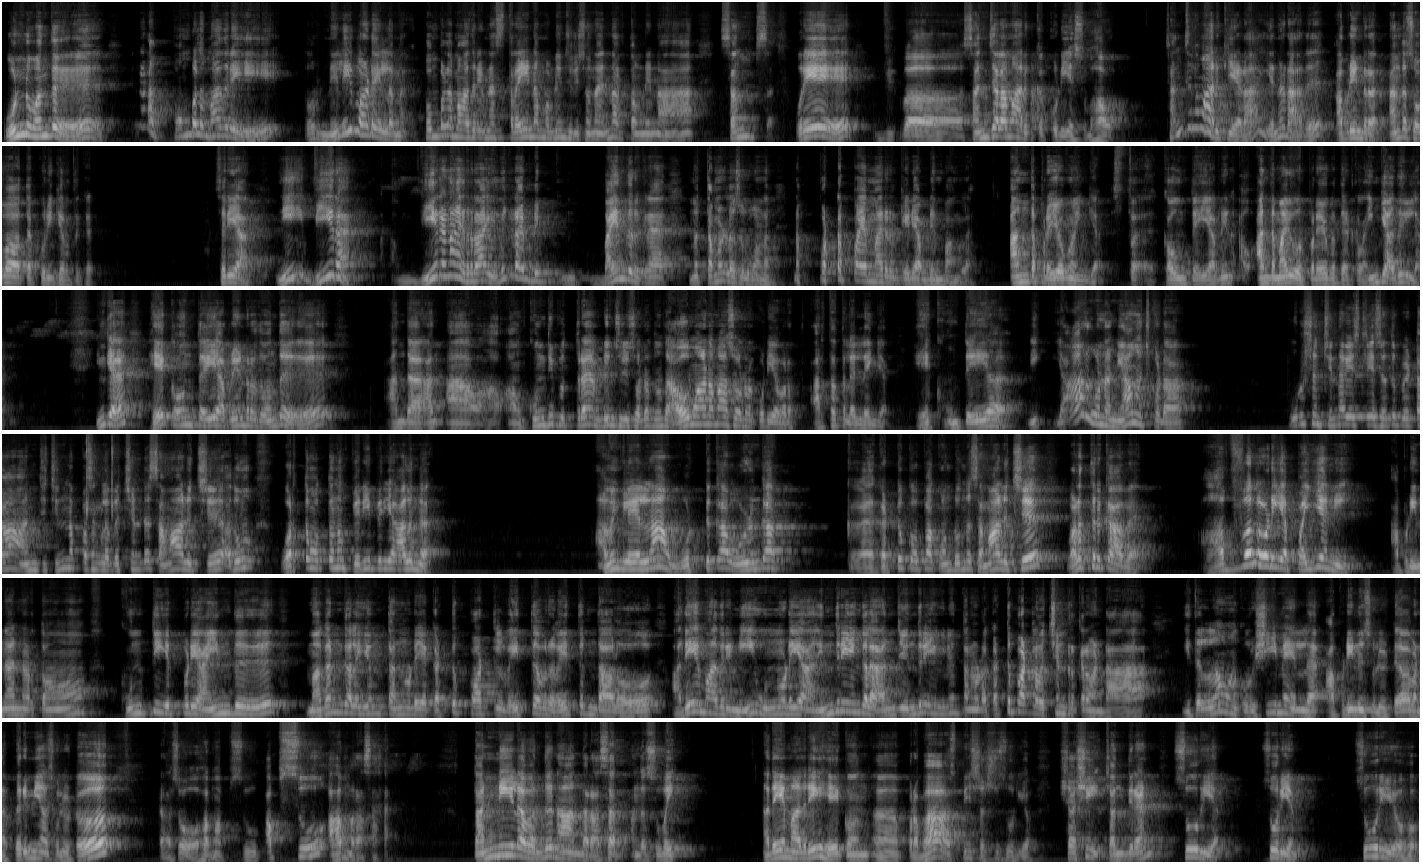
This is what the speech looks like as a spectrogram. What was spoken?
ஒன்று வந்து என்னடா பொம்பளை மாதிரி ஒரு நிலைப்பாடே இல்லாம பொம்பளை மாதிரினா ஸ்திரைனம் அப்படின்னு சொல்லி சொன்னா என்ன அர்த்தம் அப்படின்னா சம்ஸ் ஒரே வி- சஞ்சலமா இருக்கக்கூடிய சுபாவம். சஞ்சலமா இருக்கியேடா என்னடா அது? அப்படின்ற அந்த சுபாவத்தை குறிக்கிறதுக்கு. சரியா? நீ வீரன். வீரனா இருறா எதுக்குடா இப்படி பயந்து இருக்கிற நம்ம தமிழ்ல சொல்லுவாங்க நான் பொட்டப்பய மாதிரி இருக்கேடி அப்படிம்பாங்களே அந்த பிரயோகம் இங்க. கவுந்தை அப்படின்னு அந்த மாதிரி ஒரு பிரயோகத்தை எடுக்கலாம். இங்க அது இல்ல. இங்க ஹே கவுந்தை அப்படின்றது வந்து அந்த குந்தி புத்திரன் குந்திபுத்திரன் அப்படின்னு சொல்லி சொல்றது வந்து அவமானமா சொல்றக்கூடிய ஒரு அர்த்தத்துல இல்லைங்க ஹே கவுந்தேயா நீ யாரு உன்னை ஞாபகம் வச்சுக்கோடா? புருஷன் சின்ன வயசுலயே செத்து போயிட்டான் அஞ்சு சின்ன பசங்களை வச்சுட்டு சமாளிச்சு அதுவும் ஒருத்தன் ஒருத்தனும் பெரிய பெரிய ஆளுங்க. அவங்களையெல்லாம் ஒட்டுக்கா ஒழுங்கா க- கட்டுக்கோப்பா கொண்டு வந்து சமாளிச்சு வளர்த்திருக்காவ அவளுடைய பையன் நீ. அப்படின்னா என்ன அர்த்தம்? குந்தி எப்படி ஐந்து மகன்களையும் தன்னுடைய கட்டுப்பாட்டில் வைத்தவர் வைத்திருந்தாலோ அதே மாதிரி நீ உன்னுடைய இந்திரியங்களை அஞ்சு இந்திரியங்களையும் தன்னோட கட்டுப்பாட்டில் வச்சுட்டு இருக்கிறவன்டா இதெல்லாம் உனக்கு ஒரு விஷயமே இல்லை அப்படின்னு சொல்லிட்டு அவனை பெருமையா சொல்லிட்டு ரசோஹம் அப்சு. அப்சு அகம் ரசக தண்ணியில வந்து நான் அந்த ரசம் அந்த சுவை. அதே மாதிரி ஹே கோன் பிரபா அஸ்மி சசி சூரியோ. சசி சந்திரன் சூரியன் சூரியன். சூரியோகோ.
